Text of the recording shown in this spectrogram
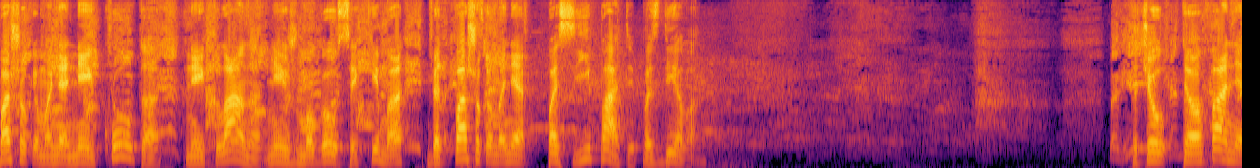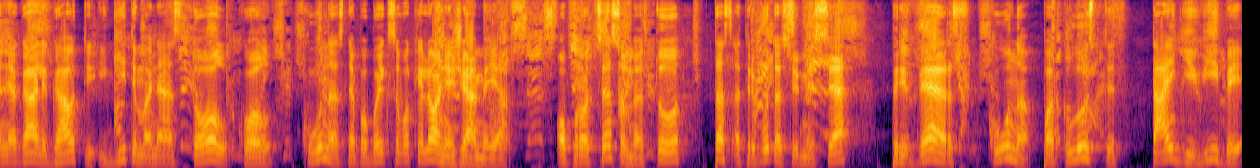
Pašaukė mane ne į kultą, ne į klaną, ne į žmogaus sekimą, bet pašaukė mane pas jį patį, pas Dievą. Tačiau Teofanija negali gauti, įgyti manęs tol, kol kūnas nepabaigs savo kelionę žemėje. O proceso metu tas atributas jumise privers kūną paklusti tai gyvybei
